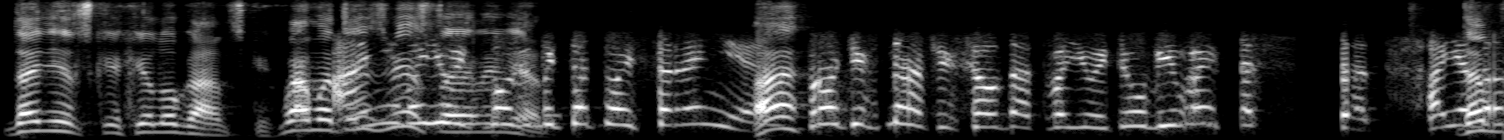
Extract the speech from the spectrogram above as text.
Донецких и луганских. Вам это Они известно воюют, или может нет? быть, на той стороне. А? Против наших солдат воюют и убивают наших солдат. А я Да,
